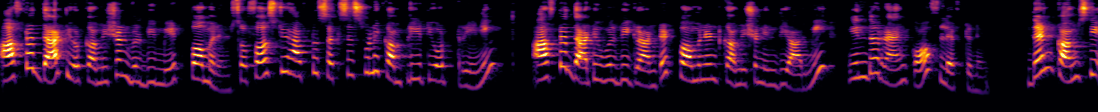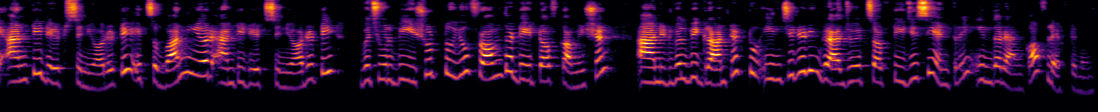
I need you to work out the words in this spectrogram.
After that your commission will be made permanent. So first you have to successfully complete your training. After that you will be granted permanent commission in the army in the rank of lieutenant. Then comes the ante-date seniority. It's a one year ante-date seniority which will be issued to you from the date of commission and it will be granted to engineering graduates of TGC entry in the rank of lieutenant.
